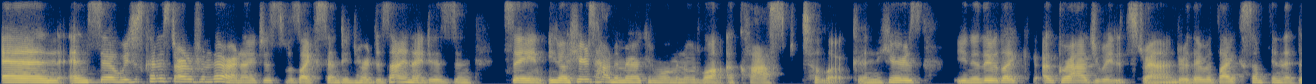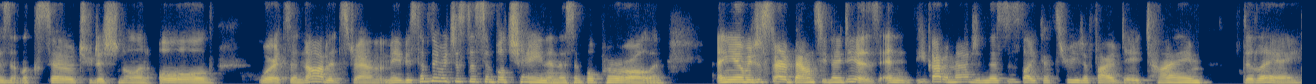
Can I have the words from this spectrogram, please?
And and so we just kind of started from there. And I just was like sending her design ideas and saying, you know, here's how an American woman would want a clasp to look. And here's, you know, they would like a graduated strand, or they would like something that doesn't look so traditional and old where it's a knotted strand, but maybe something with just a simple chain and a simple pearl. And and you know, we just started bouncing ideas. And you got to imagine this is like a three to five day time delay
